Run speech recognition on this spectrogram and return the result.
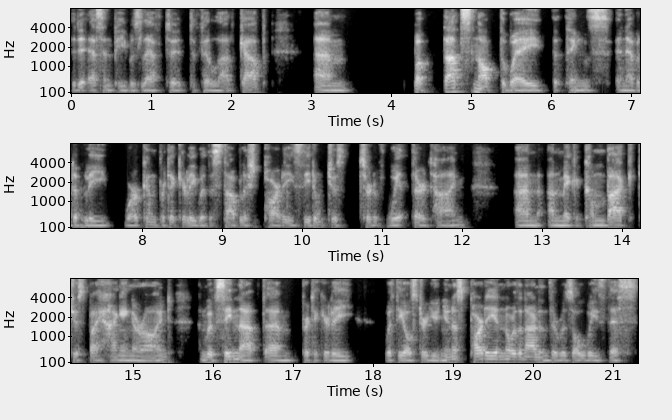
the SNP was left to to fill that gap. Um, but that's not the way that things inevitably work, and particularly with established parties, they don't just sort of wait their time and and make a comeback just by hanging around. And we've seen that um, particularly with the Ulster Unionist Party in Northern Ireland. There was always this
